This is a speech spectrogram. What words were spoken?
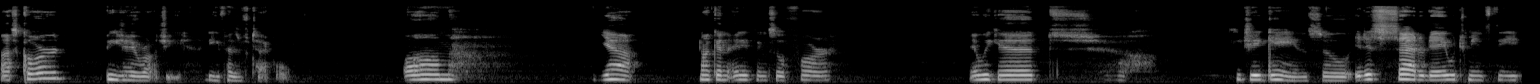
Last card, BJ Raji, defensive tackle. Um, yeah, not getting anything so far. And we get EJ Gaines. So it is Saturday, which means the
